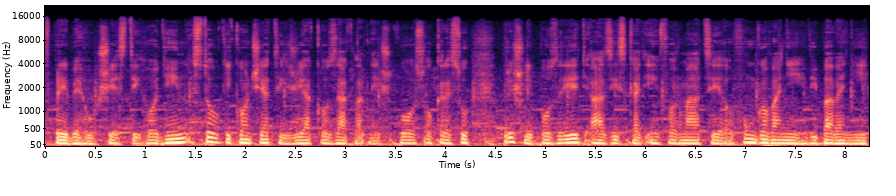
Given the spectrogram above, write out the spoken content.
V priebehu 6 hodín stovky končiacich žiakov základných škôl z okresu prišli pozrieť a získať informácie o fungovaní, vybavení,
